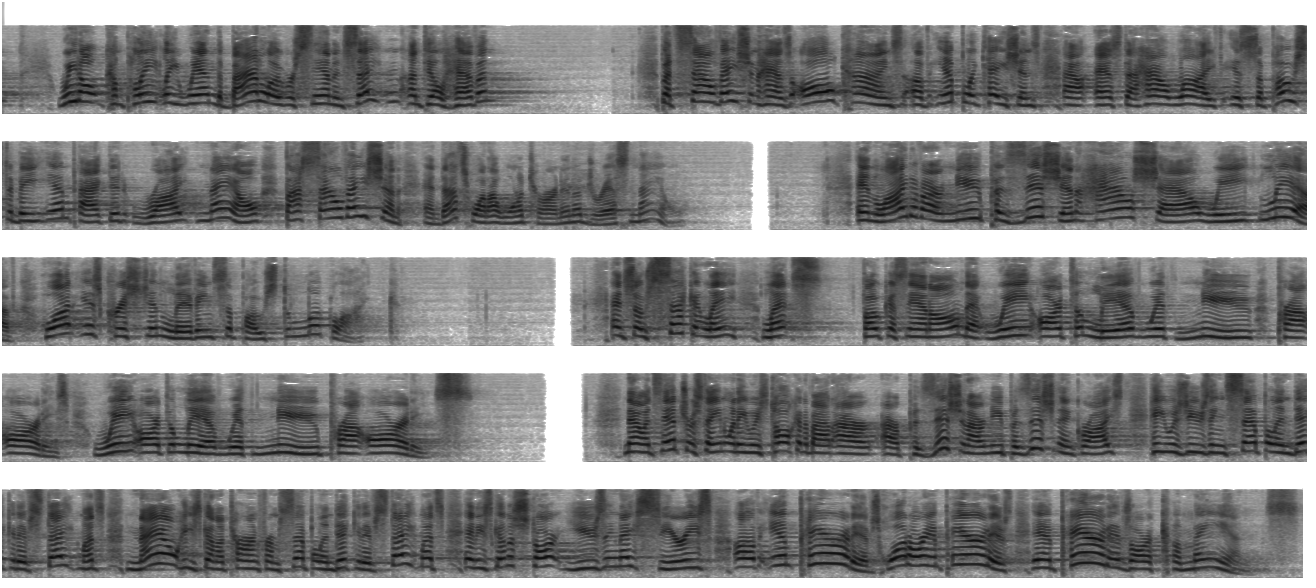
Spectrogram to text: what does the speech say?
We don't completely win the battle over sin and Satan until heaven. But salvation has all kinds of implications uh, as to how life is supposed to be impacted right now by salvation. And that's what I want to turn and address now. In light of our new position, how shall we live? What is Christian living supposed to look like? And so, secondly, let's focus in on that we are to live with new priorities. We are to live with new priorities. Now, it's interesting when he was talking about our, our position, our new position in Christ, he was using simple indicative statements. Now he's going to turn from simple indicative statements and he's going to start using a series of imperatives. What are imperatives? Imperatives are commands.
